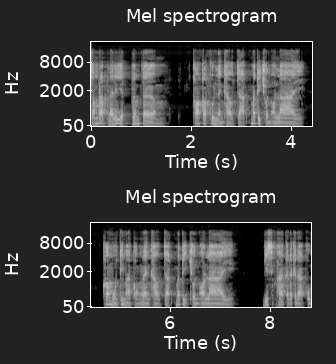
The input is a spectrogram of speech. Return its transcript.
สำหรับรายละเอียดเพิ่มเติม ขอขอบคุณแหล่งข่าวจากมติชนออนไลน์ ข้อมูลที่มาของแหล่งข่าวจากมติชนออนไลน์ 25 กรกฎาคม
